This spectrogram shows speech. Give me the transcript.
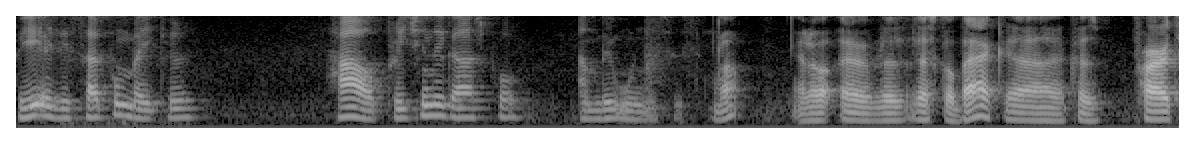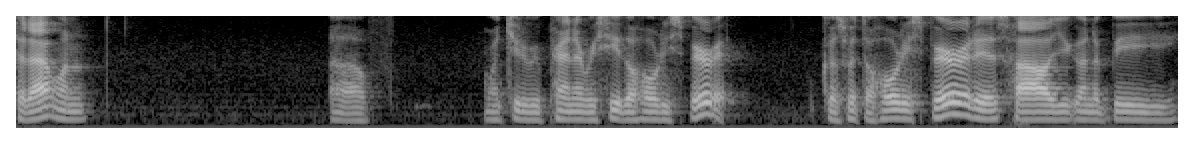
be a disciple maker, how preaching the gospel and be witnesses. Well, you know, uh, let- let's go back because prior to that one, uh, I want you to repent and receive the Holy Spirit. Because with the Holy Spirit is how you're going to be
